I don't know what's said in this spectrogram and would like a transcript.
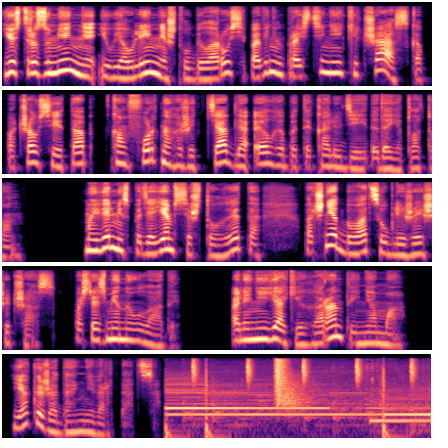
Ёсць разуменне і ўяўленне, што ў Беларусі павінен прайсці нейкі час, каб пачаўся этап камфортнага жыцця для ЛГБТК людзей, дадае Платон. Мы вельмі спадзяемся, што гэта пачне адбывацца ў бліжэйшы час, пасля змены ўлады. Але ніякіх гарантый няма, як і жаданне вяртацца. Thank you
